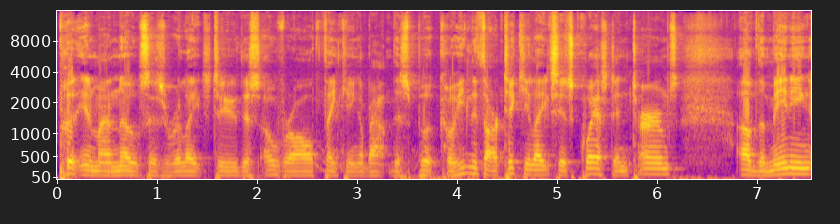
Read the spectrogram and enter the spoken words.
put in my notes as it relates to this overall thinking about this book. Koheleth articulates his quest in terms of the meaning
